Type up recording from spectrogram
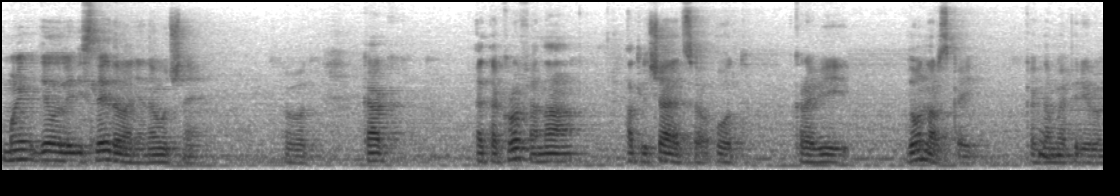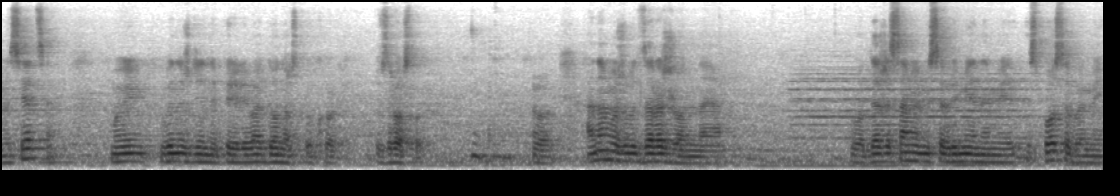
Мы делали исследования научные, вот, как эта кровь, она отличается от крови донорской, когда мы оперируем на сердце, мы вынуждены переливать донорскую кровь взрослых. Вот. Она может быть зараженная. Вот. Даже самыми современными способами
